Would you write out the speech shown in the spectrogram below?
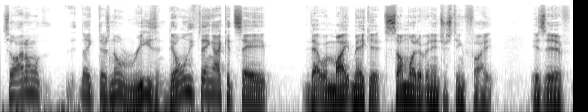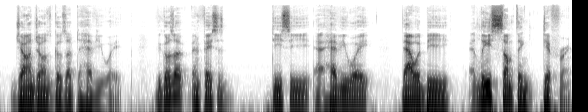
So I don't, like, there's no reason. The only thing I could say that would, might make it somewhat of an interesting fight is if Jon Jones goes up to heavyweight. If he goes up and faces DC at heavyweight, that would be at least something different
